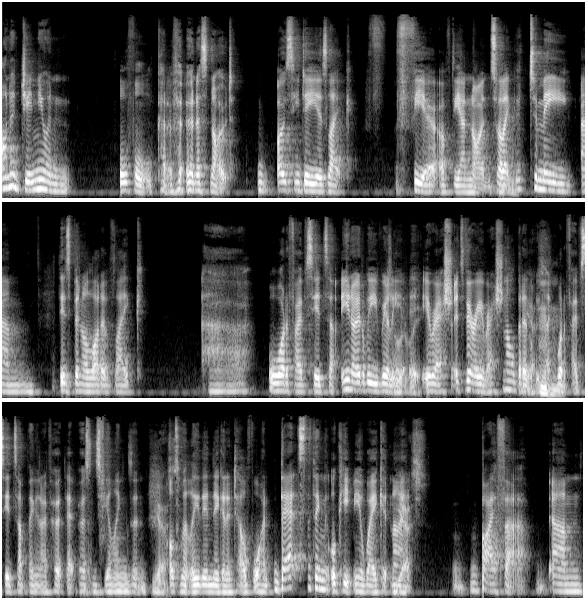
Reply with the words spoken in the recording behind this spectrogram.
on a genuine, awful kind of earnest note, OCD is like fear of the unknown. So, like to me, um, there's been a lot of like, uh, well, what if I've said something? You know, it'll be really irrational. It's very irrational, but it'll be like, what if I've said something and I've hurt that person's feelings, and Yes. ultimately, then they're going to tell 400. That's the thing that will keep me awake at night Yes. by far. Um,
